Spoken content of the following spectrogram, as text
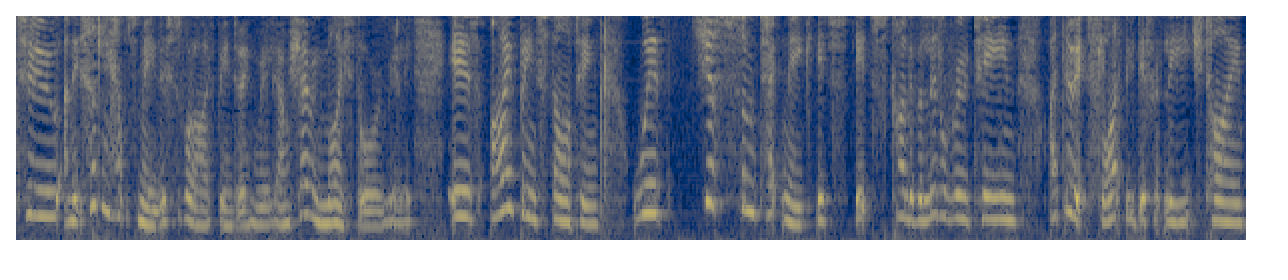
to, and it certainly helps me, this is what I've been doing really, I'm sharing my story really, is I've been starting with just some technique. It's it's kind of a little routine. I do it slightly differently each time,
